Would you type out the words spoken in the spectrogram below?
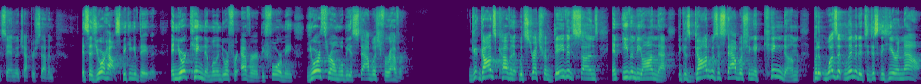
Samuel chapter 7. It says, Your house, speaking of David, and your kingdom will endure forever before me. Your throne will be established forever. God's covenant would stretch from David's sons and even beyond that because God was establishing a kingdom, but it wasn't limited to just the here and now.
